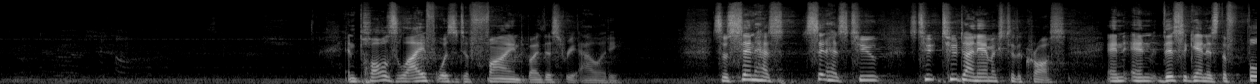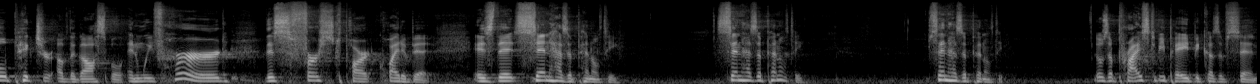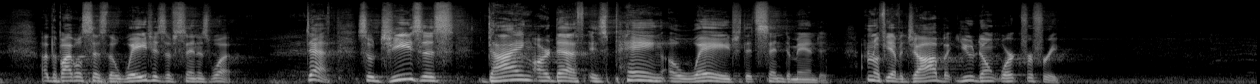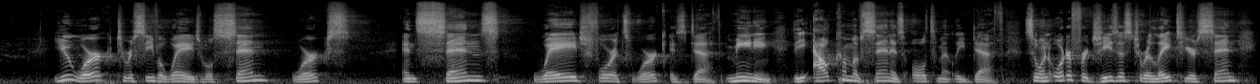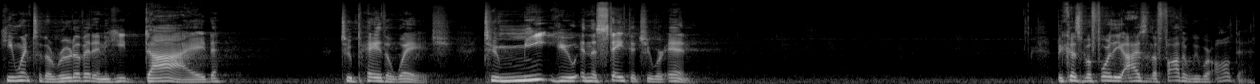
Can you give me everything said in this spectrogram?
And Paul's life was defined by this reality. So sin has sin has two, two, two dynamics to the cross. And, and this again is the full picture of the gospel. And we've heard this first part quite a bit is that sin has a penalty. Sin has a penalty. Sin has a penalty. There was a price to be paid because of sin. Uh, the Bible says the wages of sin is what? Death. So Jesus dying our death is paying a wage that sin demanded. I don't know if you have a job, but you don't work for free. You work to receive a wage. Well, sin works, and sin's wage for its work is death, meaning the outcome of sin is ultimately death. So, in order for Jesus to relate to your sin, he went to the root of it and he died to pay the wage, to meet you in the state that you were in. Because before the eyes of the Father, we were all dead.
